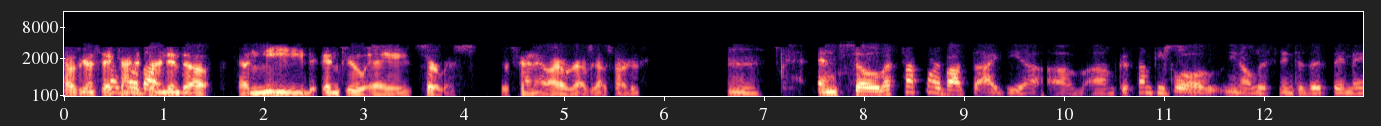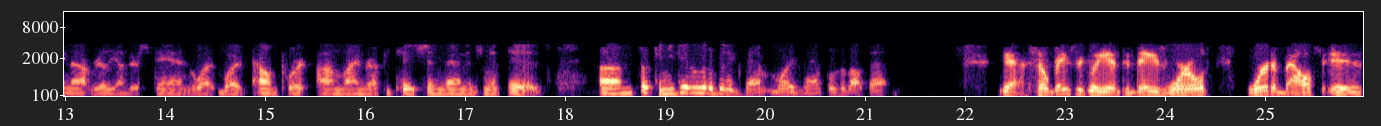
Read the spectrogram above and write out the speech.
I was going to say, it kind of turned into a need into a service. That's kind of how AirGrabz got started. Mm. And so let's talk more about the idea of because um, some people, you know, listening to this, they may not really understand what what how important online reputation management is. Um, so can you give a little bit exam- more examples about that? Yeah. So basically, in today's world, word of mouth is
